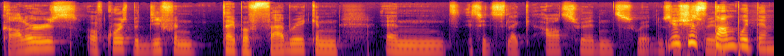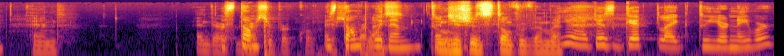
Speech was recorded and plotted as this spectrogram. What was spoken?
colors, of course, but different type of fabric and and it's, it's like art suede and suede. you should stomp with them. and and they're, they're Stomp. super cool. They're Stomp super with nice. them. And you should stomp with them. Yeah. yeah, just get like to your neighbor,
